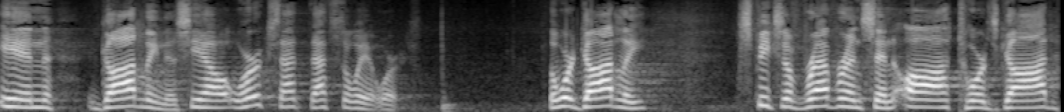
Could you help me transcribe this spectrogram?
in godliness. See how it works? That, that's the way it works. The word godly speaks of reverence and awe towards God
